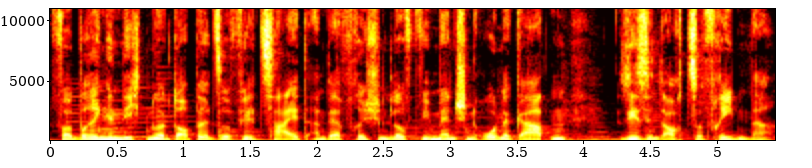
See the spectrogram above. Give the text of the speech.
verbringen nicht nur doppelt so viel Zeit an der frischen Luft wie Menschen ohne Garten, sie sind auch zufriedener.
